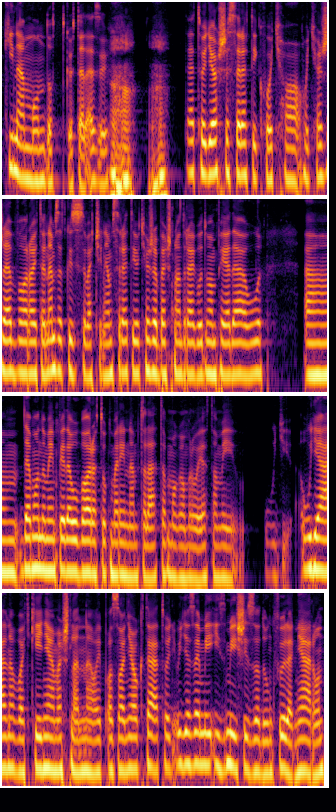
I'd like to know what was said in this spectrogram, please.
ki nem mondott kötelező. Aha, aha. Tehát, hogy azt se szeretik, hogyha, hogyha zseb van rajta. A Nemzetközi Szövetség nem szereti, hogyha zsebes nadrágod van például. Um, de mondom, én például varratok, mert én nem találtam magamról olyat, ami úgy, úgy állna, vagy kényelmes lenne vagy az anyag. Tehát, hogy ugye ezért mi, mi is izzadunk, főleg nyáron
